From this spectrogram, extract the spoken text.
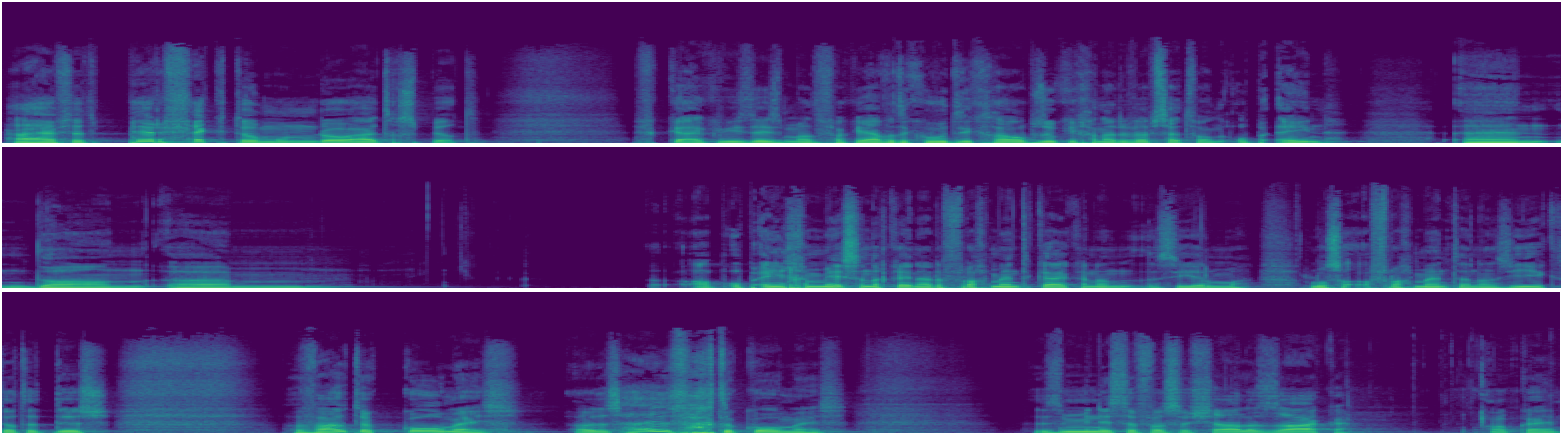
Hij heeft het perfecto mundo uitgespeeld. Even kijken, wie is deze motherfucker? Ja, wat ik, hoe ik ga opzoeken, ik ga naar de website van Op1. En dan ehm, op, op één gemist. En dan kun je naar de fragmenten kijken. En dan zie je helemaal losse fragmenten. En dan zie ik dat het dus Wouter Koolmees. Oh, dus hij is Wouter Koolmees. Dus minister van Sociale Zaken. Oké.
